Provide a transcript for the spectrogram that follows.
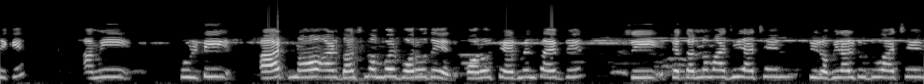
থেকে। আমি স্কুলটি আট, ন আর দশ নম্বর বড়দের, বড় চেয়ারম্যান সাহেবদের, শ্রী চৈতন্য মাঝি আছেন, শ্রী রবিলাল টুডু আছেন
